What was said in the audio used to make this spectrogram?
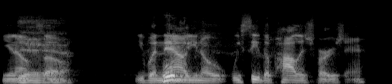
You know, yeah. so but now, you know, we see the polished version.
